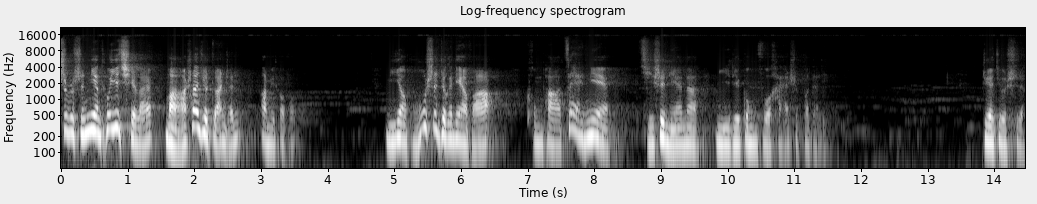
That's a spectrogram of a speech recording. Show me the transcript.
是不是念头一起来，马上就转成阿弥陀佛？你要不是这个念法，恐怕再念几十年呢，你的功夫还是不得力。这就是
